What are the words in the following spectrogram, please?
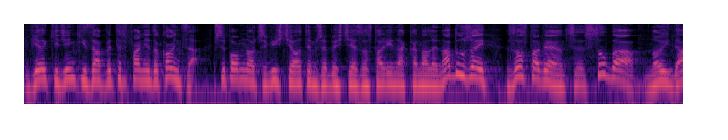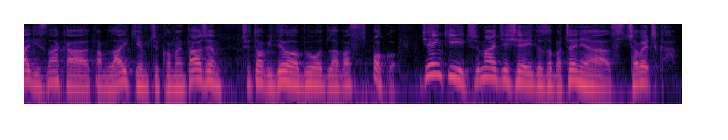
wielkie dzięki za wytrwanie do końca. Przypomnę oczywiście o tym, żebyście zostali na kanale na dłużej, zostawiając suba, no i dali znaka tam lajkiem czy komentarzem, czy to wideo było dla Was spoko. Dzięki, trzymajcie się i do zobaczenia, strzałeczka.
